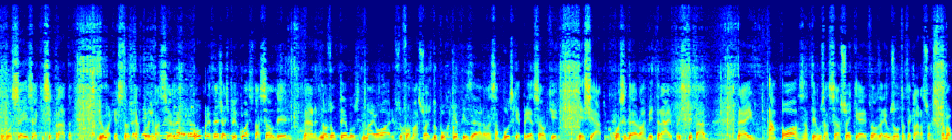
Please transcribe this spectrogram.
por vocês é que se trata de uma questão de cartões de vacina. Como o presidente já explicou a situação dele, né, nós não temos maiores informações do porquê fizeram essa busca e apreensão aqui, esse ato que eu considero arbitrário, precipitado, né, e após termos acesso ao inquérito, nós daremos outras declarações, tá bom?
